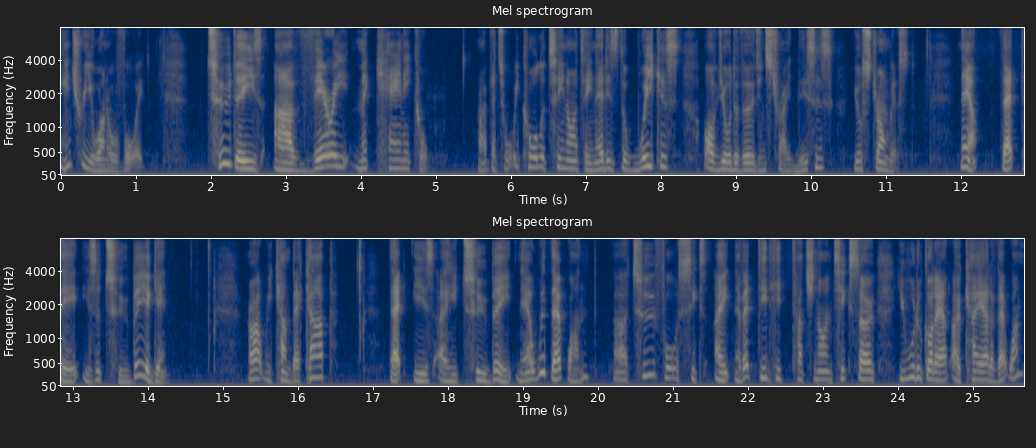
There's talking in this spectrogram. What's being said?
entry you want to avoid. 2ds are very mechanical right that's what we call a T19 that is the weakest of your divergence trade. This is your strongest. Now that there is a 2b again. All right we come back up. That is a 2b now with that one uh, 2 4 6 8 now that did hit touch 9 ticks so you would have got out okay out of that one.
